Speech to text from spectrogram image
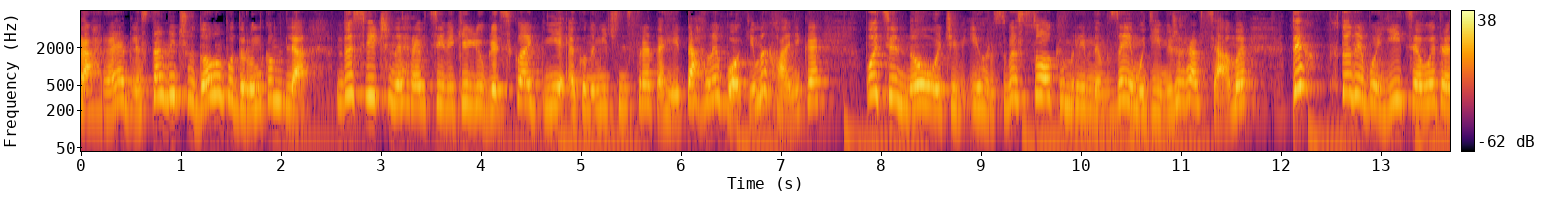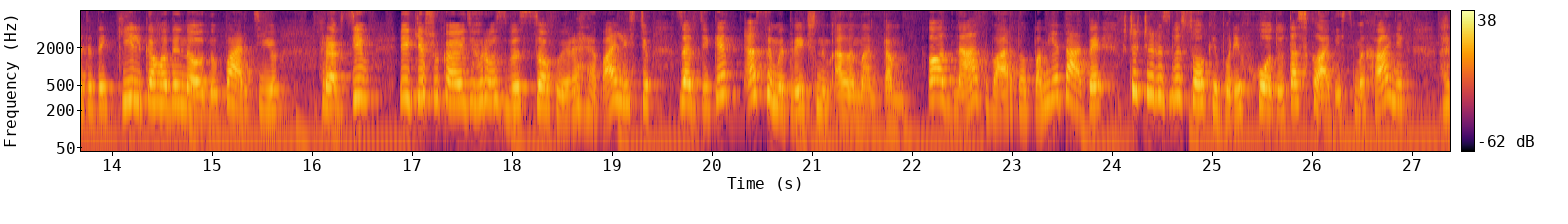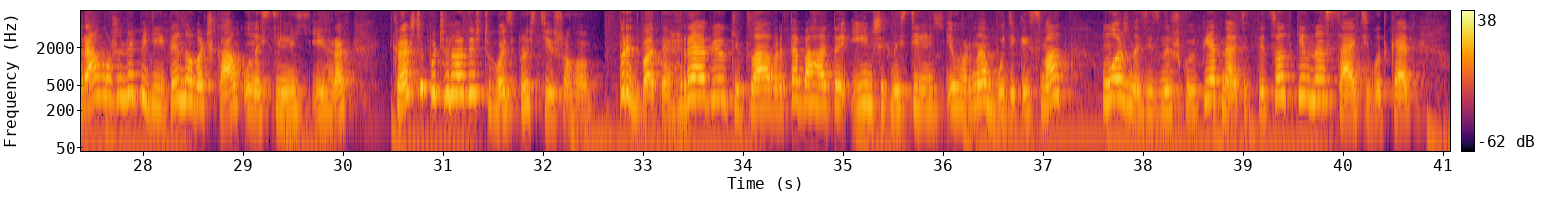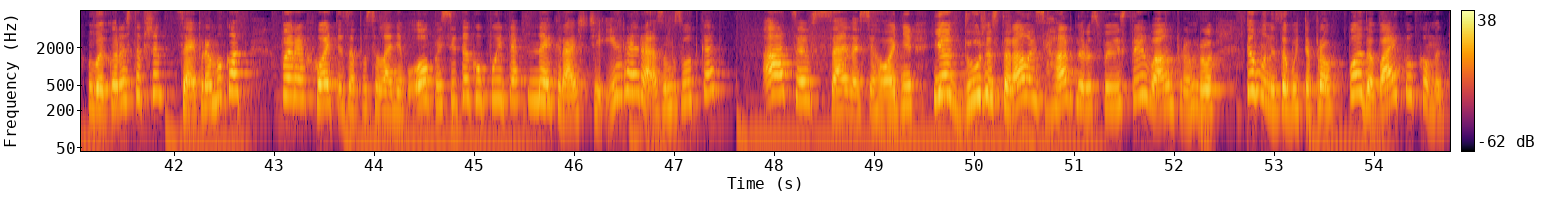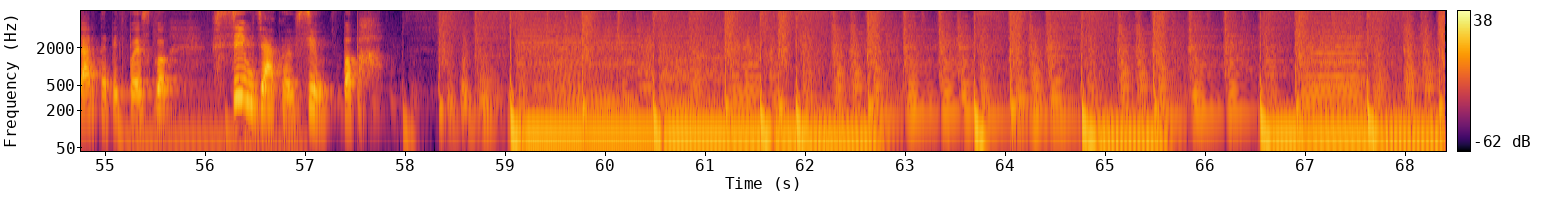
Гра гребля стане чудовим подарунком для досвідчених гравців, які люблять складні економічні стратегії та глибокі механіки, поціновувачів ігор з високим рівнем взаємодії між гравцями, тих, хто не боїться витратити кілька годин на одну партію, гравців, які шукають гру з високою регравальністю завдяки асиметричним елементам. Однак варто пам'ятати, що через високий поріг входу та складність механік гра може не підійти новачкам у настільних іграх. Краще починати з чогось простішого. Придбати греблю, кіфлавер та багато інших настільних ігор на будь-який смак можна зі знижкою 15% на сайті Woodcat. Використавши цей промокод, Переходьте за посиланням в описі та купуйте найкращі ігри разом з Woodcat. А це все на сьогодні. Я дуже старалась гарно розповісти вам про гру. Тому не забудьте про вподобайку, коментар та підписку. Всім дякую, всім па-па!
